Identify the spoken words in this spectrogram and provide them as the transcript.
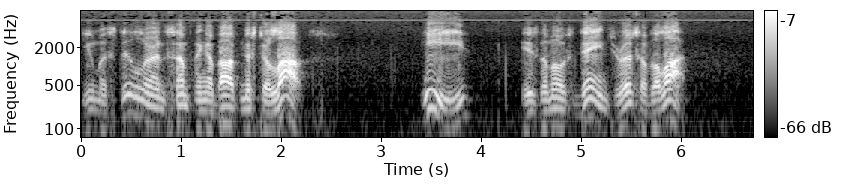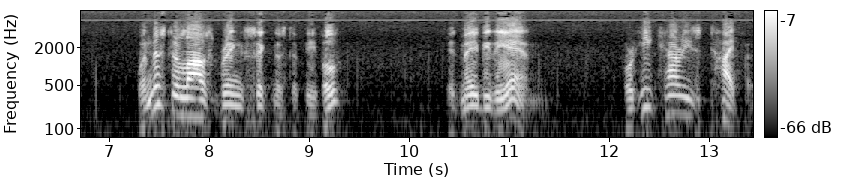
You must still learn something about Mr. Louse. He is the most dangerous of the lot. When Mr. Louse brings sickness to people, it may be the end, for he carries typhus.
